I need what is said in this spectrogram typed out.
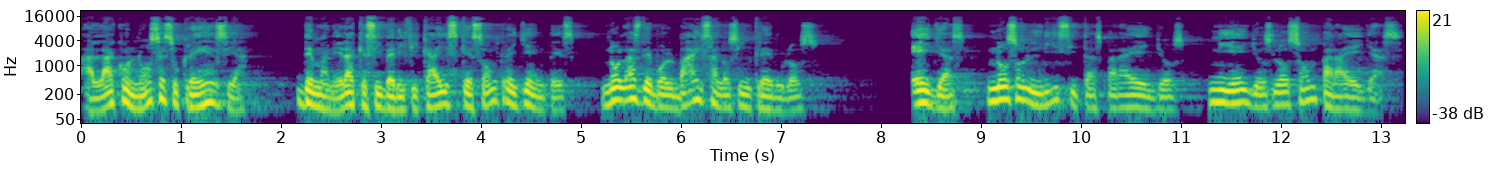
Alá conoce su creencia, de manera que si verificáis que son creyentes, no las devolváis a los incrédulos. Ellas no son lícitas para ellos, ni ellos lo son para ellas.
